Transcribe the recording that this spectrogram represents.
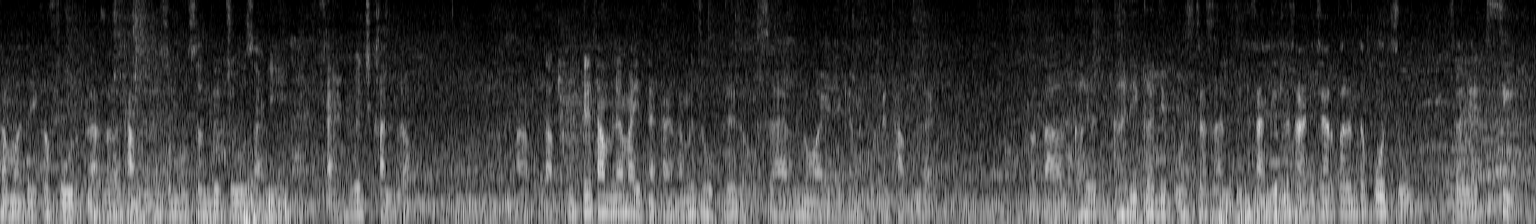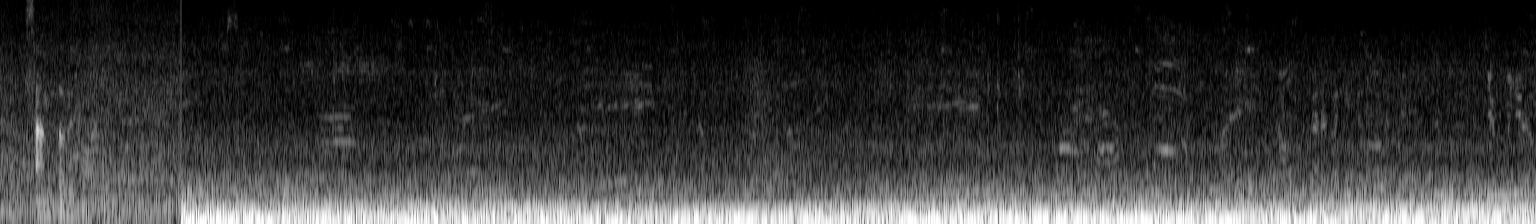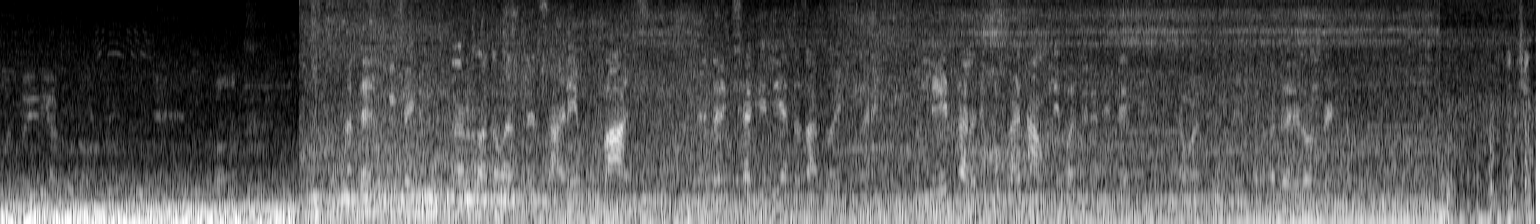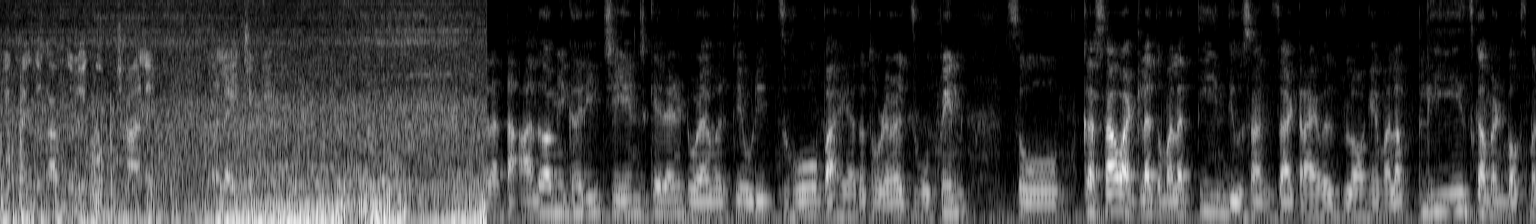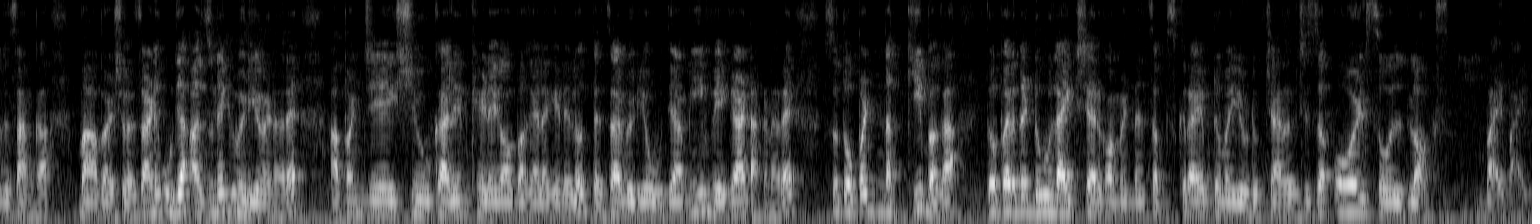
आता मध्ये एका फूड प्लाझाला थांबलं मोसंबी ज्यूस आणि सँडविच खाल्लं. आता कुठे थांबलं माहीत नाही कारण आम्ही झोपलेलो. सो हॅव नो आयडिया की आम्ही कुठे थांबलो आहे आता घर घरी कधी पोचतं झालं त्यांनी सांगितलं साडेचारपर्यंत पोचू सो लेट सी सांगतो मी तुम्हाला आता एल पीच्या उतरलो आता वाजले साडेपाच आता रिक्षा केली आता जातो एक घरी लेट झालं ते खूप वेळ थांबली बस इथे तिथे त्यामुळे खूप लेट झालं आता घरी जाऊन भेटतो चिक्की खायचं काम केलं खूप छान आहे मलाई चिक्की तर आता आलो आम्ही घरी चेंज केलं आणि डोळ्यावरती एवढी झोप आहे. आता थोड्या वेळ झोपेन. सो कसा वाटला तुम्हाला तीन दिवसांचा ट्रॅव्हल व्लॉग हे? मला प्लीज कमेंट बॉक्समध्ये सांगा महाबळेश्वरचा. आणि उद्या अजून एक व्हिडिओ येणार आहे. आपण जे शिवकालीन खेडेगाव बघायला गेलेलो त्याचा व्हिडिओ उद्या मी वेगळा टाकणार आहे. सो तो पण नक्की बघा. तोपर्यंत do like share comment and subscribe to my YouTube channel is a old soul blogs bye bye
